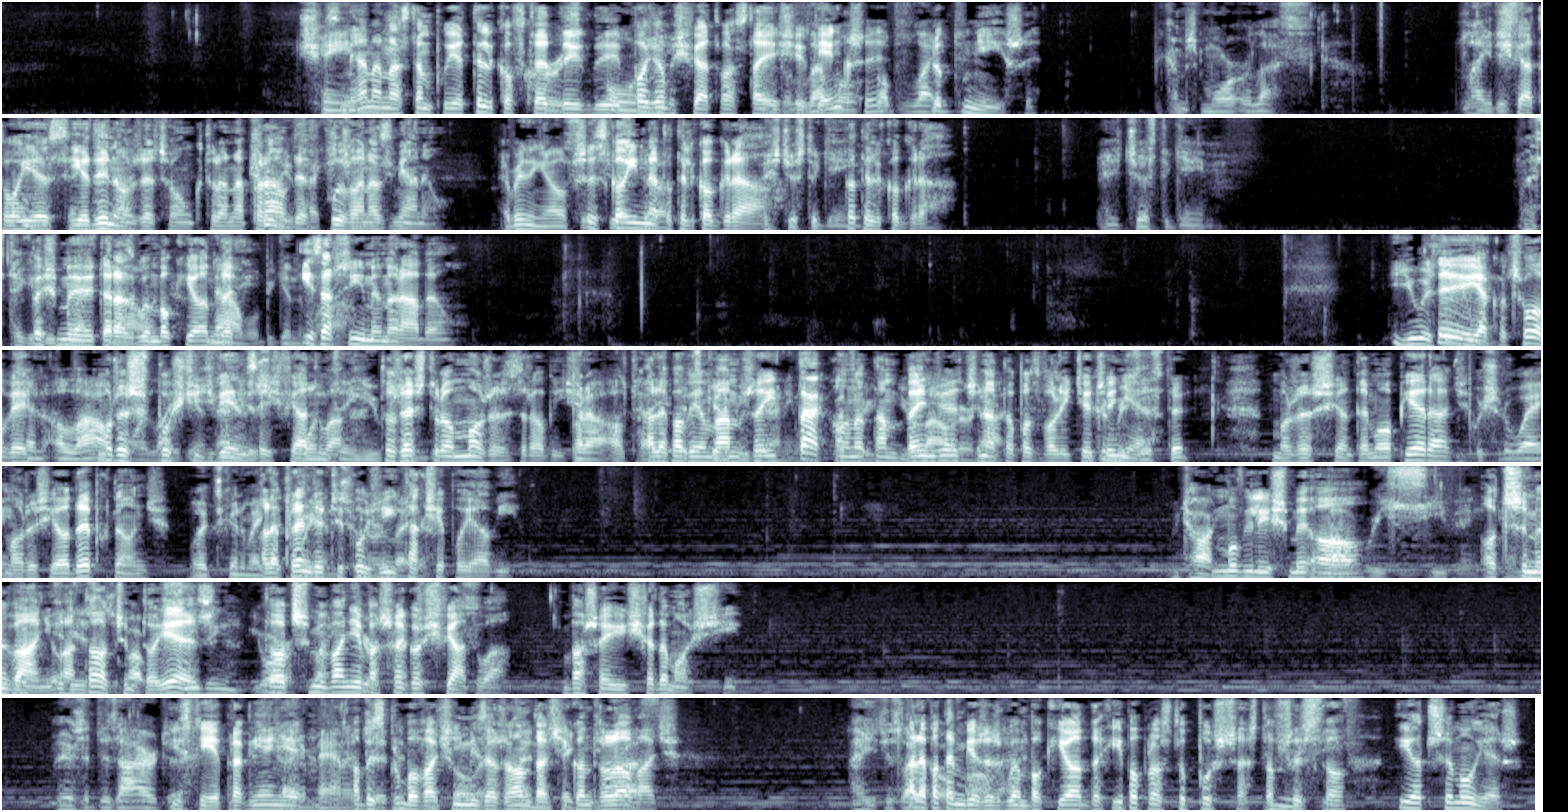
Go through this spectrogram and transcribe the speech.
Zmiana następuje tylko wtedy, gdy poziom światła staje się większy lub mniejszy. Światło jest jedyną rzeczą, która naprawdę wpływa na zmianę. Wszystko inne to tylko gra. To tylko gra. Weźmy teraz głęboki oddech i zacznijmy merabę. Ty, jako człowiek, możesz wpuścić więcej światła. To rzecz, którą możesz zrobić. Ale powiem wam, że i tak ono tam będzie, czy na to pozwolicie, czy nie. Możesz się temu opierać, możesz je odepchnąć, ale prędzej czy później later. tak się pojawi. Mówiliśmy o otrzymywaniu, a to czym to jest, to otrzymywanie waszego światła, waszej świadomości. Istnieje pragnienie, aby spróbować nimi zarządzać i kontrolować, ale potem bierzesz głęboki oddech i po prostu puszczasz to wszystko i otrzymujesz.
